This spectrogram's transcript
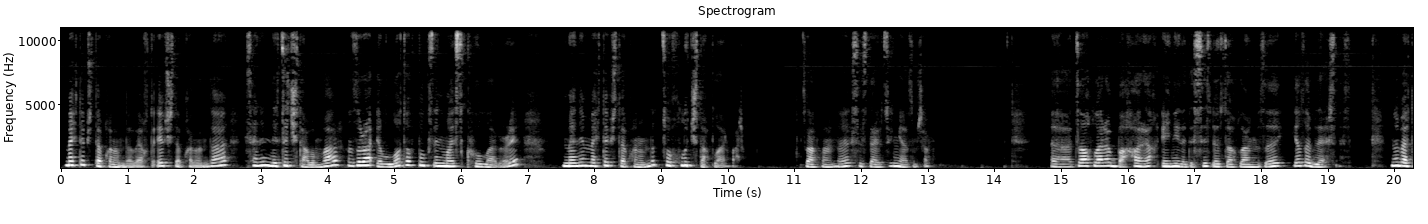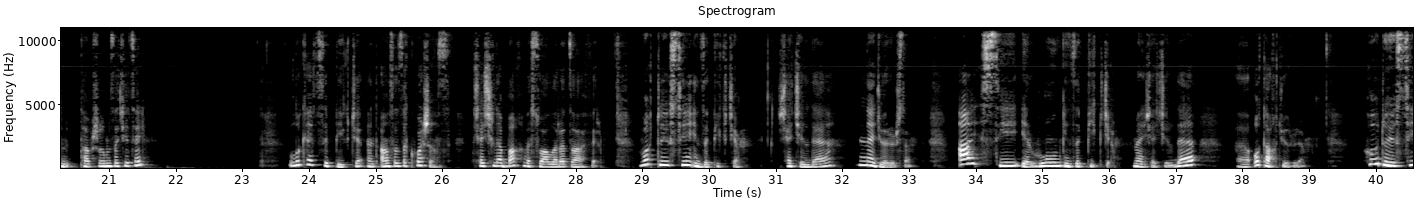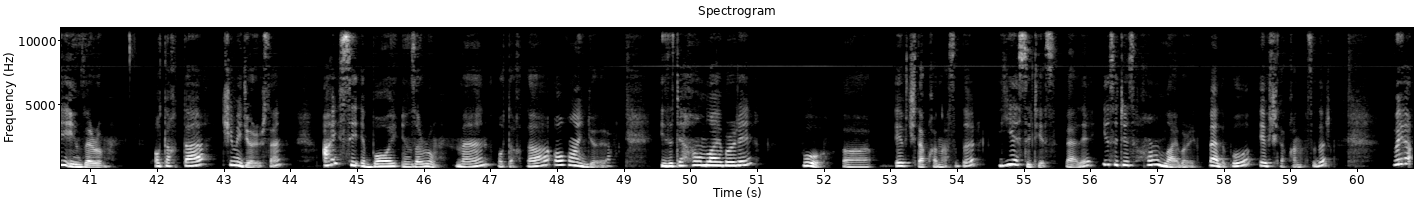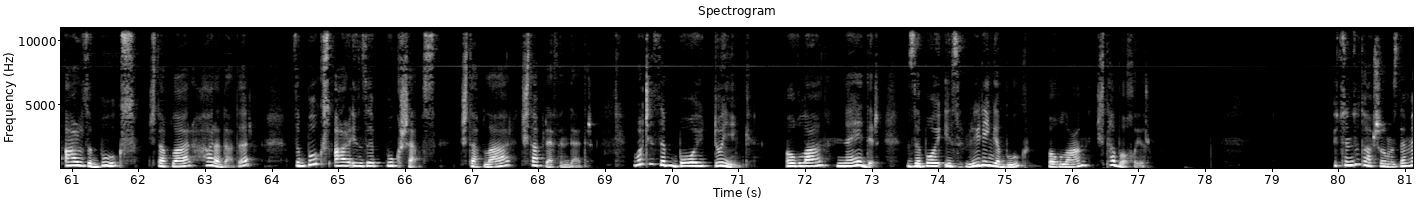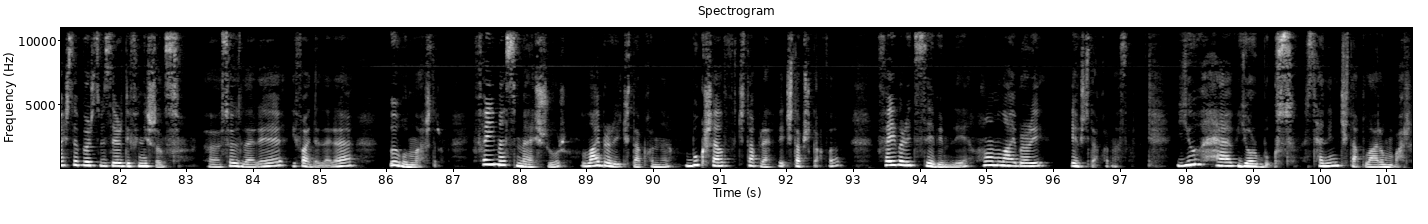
Məktəb kitabxananda və yaxud da ev kitabxananda sənin neçə kitabın var? There are a lot of books in my school library. Mənim məktəb kitabxanamda çoxlu kitablar var. Cavablarını sizlər üçün yazmışam. Ə, Cavablara baxaraq eyni ilə də siz öz cavablarınızı yaza bilərsiniz. Növbəti tapşırığımıza keçək. Look at the picture and answer the questions. Şəkilə bax və suallara cavab ver. What do you see in the picture? Şəkildə nə görürsən? I see a room in the picture. Mən şəkildə ə, otaq görürəm. Who do you see in the room? Otaqda kimi görürsən? I see a boy in the room. Mən otaqda oğlan görürəm. Is it a home library? Bu ə, ev kitabxanasıdır. Yes it is. Bəli, yes it is home library. Bəli, bu ev kitabxanasıdır. Where are the books? Kitablar haradadır? The books are in the bookshelves. Kitablar kitab rəfindədir. What is the boy doing? Oğlan nə edir? The boy is reading a book. Oğlan kitab oxuyur. Üçüncü tapşırığımızda match the words with their definitions. Ə, Sözləri ifadələrə uyğunlaşdırın. Famous məşhur, library kitabxana, bookshelf kitab rəfi, kitab şkafı, favorite sevimli, home library ev kitabxanası. You have your books. Sənin kitabların var.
